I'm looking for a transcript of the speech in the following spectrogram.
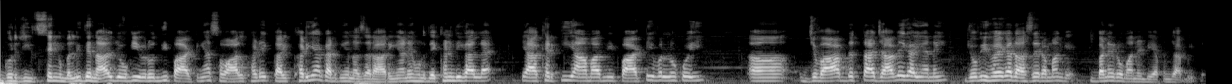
ਗੁਰਜੀਤ ਸਿੰਘ ਮੱਲੀ ਦੇ ਨਾਲ ਜੋ ਕਿ ਵਿਰੋਧੀ ਪਾਰਟੀਆਂ ਸਵਾਲ ਖੜੇ ਕਰ- ਖੜੀਆਂ ਕਰਦੀਆਂ ਨਜ਼ਰ ਆ ਰਹੀਆਂ ਨੇ, ਹੁਣ ਦੇਖਣ ਦੀ ਗੱਲ ਹੈ ਕਿ ਆਖਿਰ ਕੀ ਆਮ ਆਦਮੀ ਪਾਰਟੀ ਵੱਲੋਂ ਕੋਈ ਜਵਾਬ ਦਿੱਤਾ ਜਾਵੇਗਾ ਜਾਂ ਨਹੀਂ, ਜੋ ਵੀ ਹੋਏਗਾ ਦੱਸਦੇ ਰਵਾਂਗੇ। ਬਣੇ ਰੋਮਾਨ ਇੰਡੀਆ ਪੰਜਾਬੀ ਤੇ।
